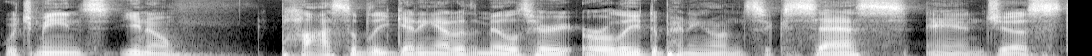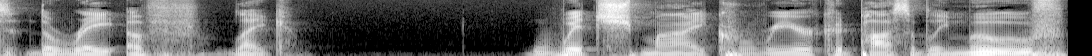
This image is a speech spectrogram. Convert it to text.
which means, you know, possibly getting out of the military early, depending on success and just the rate of like which my career could possibly move.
